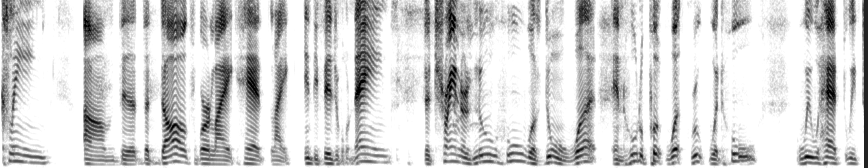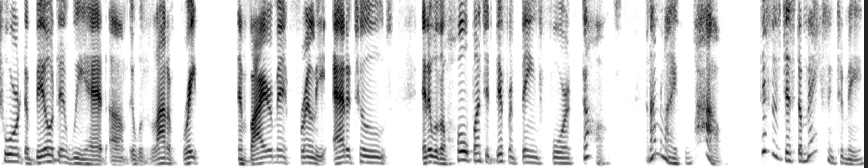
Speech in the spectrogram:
clean um the the dogs were like had like individual names. The trainers knew who was doing what and who to put what group with who. We had we toured the building. We had um it was a lot of great environment friendly attitudes and it was a whole bunch of different things for dogs. And i'm like wow this is just amazing to me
